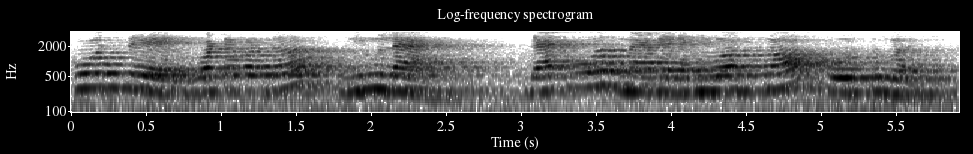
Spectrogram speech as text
Coste, whatever the new lands. That was Magellan. He was from Portugal.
